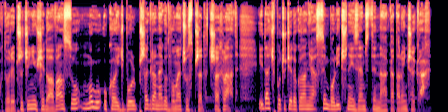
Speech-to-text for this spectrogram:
który przyczynił się do awansu, mógł ukoić ból przegranego dwumeczu sprzed trzech lat i dać poczucie dokonania symbolicznej zemsty na Katalończykach.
